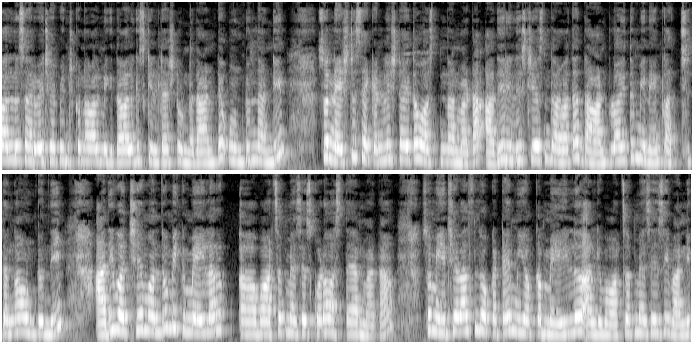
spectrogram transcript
వాళ్ళు సర్వే చేయించుకున్న వాళ్ళు మిగతా వాళ్ళకి స్కిల్ టెస్ట్ ఉండదా అంటే ఉంటుందండి. సో నెక్స్ట్ సెకండ్ లిస్ట్ అయితే వస్తుందన్నమాట. అది రిలీజ్ చేసిన తర్వాత దాంట్లో అయితే మీ నేమ్ ఖచ్చితంగా ఉంటుంది. అది వచ్చే ముందు మీకు మెయిల్ ఆర్ వాట్సాప్ మెసేజ్ కూడా వస్తాయన్నమాట. సో మీరు చేయాల్సింది ఒకటే మీ యొక్క మెయిల్ అలాగే వాట్సాప్ మెసేజ్ ఇవన్నీ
